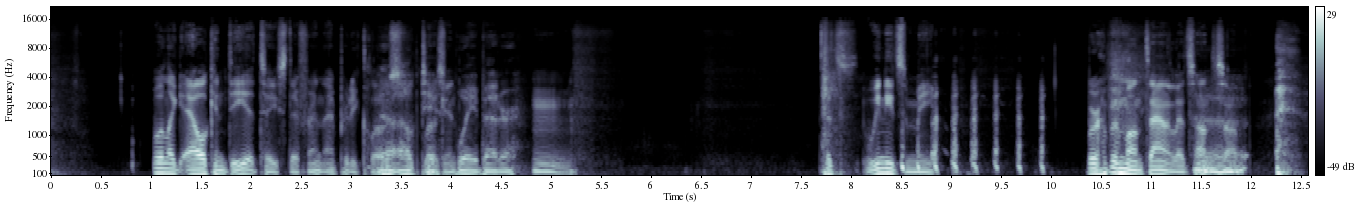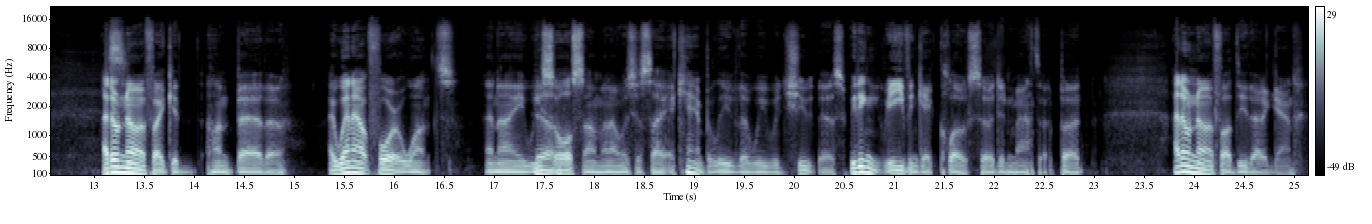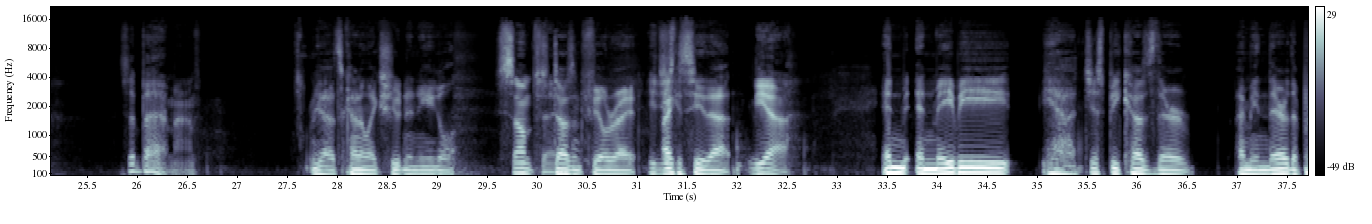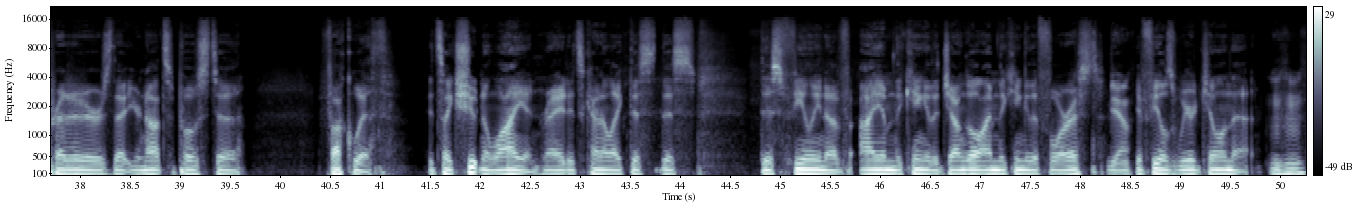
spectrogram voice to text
Well, like elk and deer taste different. They're pretty Uh, close. elk tastes looking. way better. Mm. It's, we need some meat. We're up in Montana. Let's Uh, hunt some. I don't know if I could hunt bear though. I went out for it once, and I we Yeah. saw some, and I was just like, I can't believe that we would shoot this. We didn't even get close, so it didn't matter. But I don't know if I'll do that again. It's a bear, man. Yeah, it's kind of like shooting an eagle. Something. Just doesn't feel right. You I just- could see that. yeah. and and maybe yeah just because they're i mean they're the predators that you're not supposed to fuck with it's like shooting a lion right it's kind of like this this this feeling of i am the king of the jungle i'm the king of the forest Yeah. it feels weird killing that Mm-hmm.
